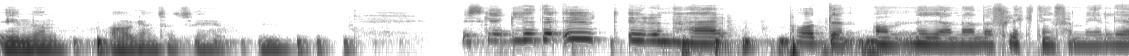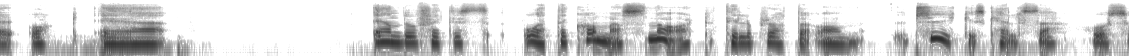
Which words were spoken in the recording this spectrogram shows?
innan agan så att säga. Mm. Vi ska glida ut ur den här podden om nyanlända flyktingfamiljer och eh, ändå faktiskt återkomma snart till att prata om psykisk hälsa hos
